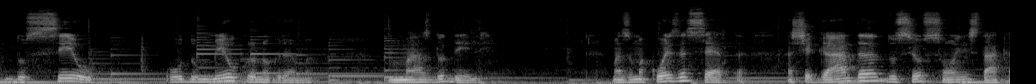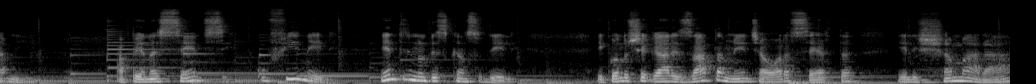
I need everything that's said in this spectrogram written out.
do seu ou do meu cronograma, mas do dele. Mas uma coisa é certa: a chegada do seu sonho está a caminho. Apenas sente-se, confie nele, entre no descanso dele. E quando chegar exatamente a hora certa, ele chamará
